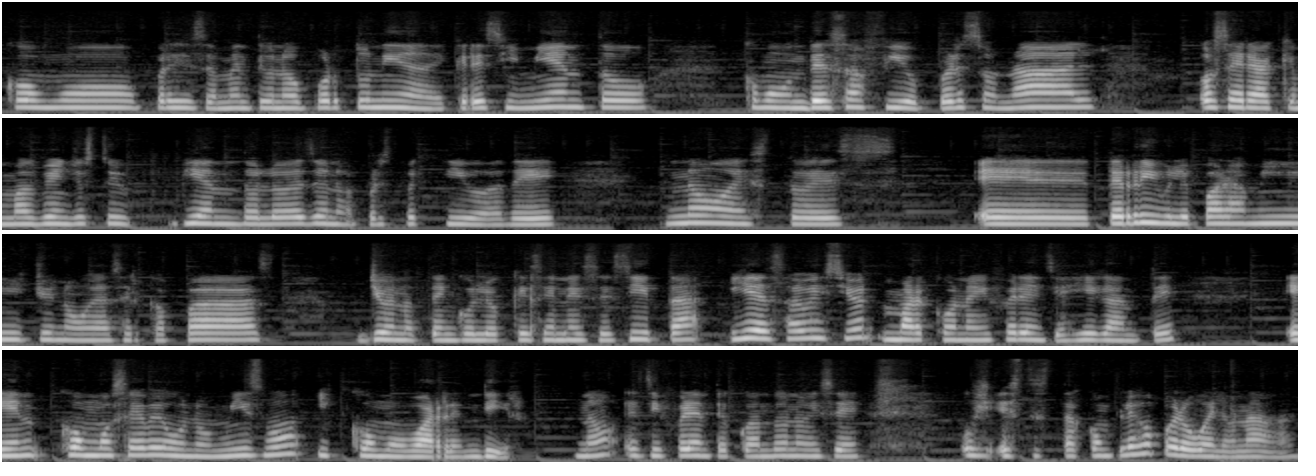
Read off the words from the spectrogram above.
como precisamente una oportunidad de crecimiento, como un desafío personal, o será que más bien yo estoy viéndolo desde una perspectiva de no, esto es eh, terrible para mí, yo no voy a ser capaz, yo no tengo lo que se necesita y esa visión marca una diferencia gigante en cómo se ve uno mismo y cómo va a rendir, ¿no? Es diferente cuando uno dice, uy, esto está complejo, pero bueno, nada,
